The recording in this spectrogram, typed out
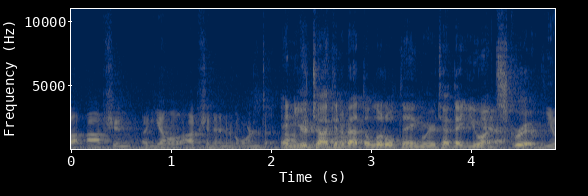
option, a yellow option, and an orange. And you're talking well. about the little thing where you're ta- that you Yeah, unscrew. you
